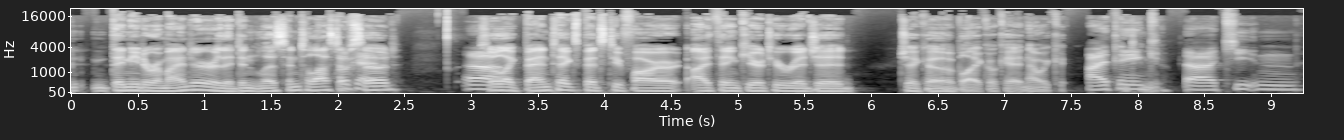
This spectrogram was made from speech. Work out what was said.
did they need a reminder or they didn't listen to last Okay. episode. Uh, so like Ben takes bits too far. I think you're too rigid. Jacob, like okay, now we could. I think uh, Keaton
